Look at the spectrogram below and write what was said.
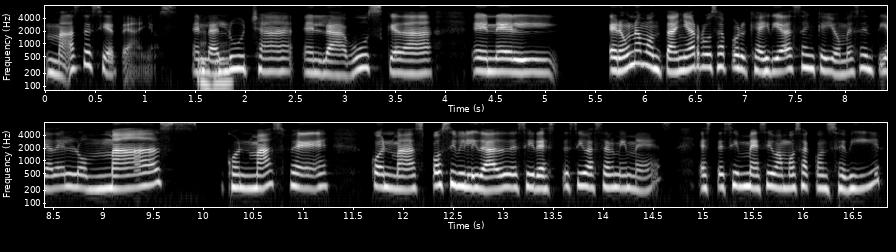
más de siete años, en la lucha, en la búsqueda, en el era una montaña rusa porque hay días en que yo me sentía de lo más, con más fe, con más posibilidad de decir, este sí va a ser mi mes, este sí mes y vamos a concebir,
